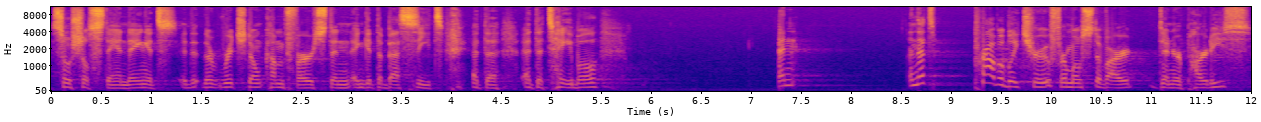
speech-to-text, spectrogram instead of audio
social standing. It's the rich don't come first and, and get the best seats at the at the table. And and that's probably true for most of our dinner parties.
